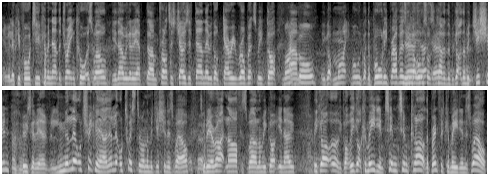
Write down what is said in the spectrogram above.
Yeah, we're looking forward to you coming down to Drayton Court as well. You know, we're going to have um, Francis Joseph down there. We've got Gary Roberts. We've got Mike um, Ball. We've got Mike Ball. We've got the Bawley brothers. Yeah, we've got all yeah, sorts of cover. We've got the magician, who's going to be a, little trick here, a little twister on the magician as well. It's going to be a right laugh as well. And we've got, you know, we got oh, we've got we got comedian Tim Tim Clark, the Brentford comedian as well.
